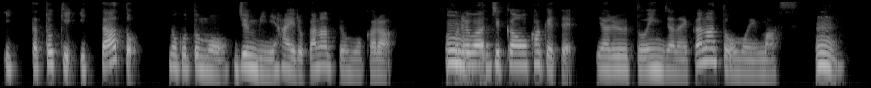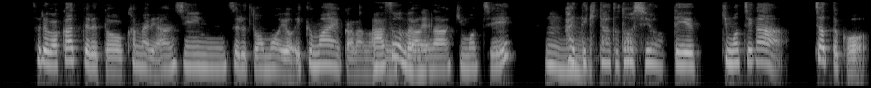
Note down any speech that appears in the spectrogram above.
行った時行った後のことも準備に入るかなって思うからこれは時間をかけてやるといいんじゃないかなと思います。うん。それ分かってるとかなり安心すると思うよ。行く前からの不あそうだね安な気持ち、うんうん帰ってきた後どうしようっていう気持ちがちょっとこ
